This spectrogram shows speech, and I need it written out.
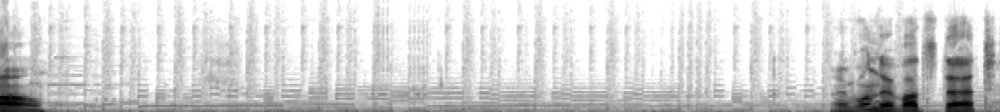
I wonder what's that?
